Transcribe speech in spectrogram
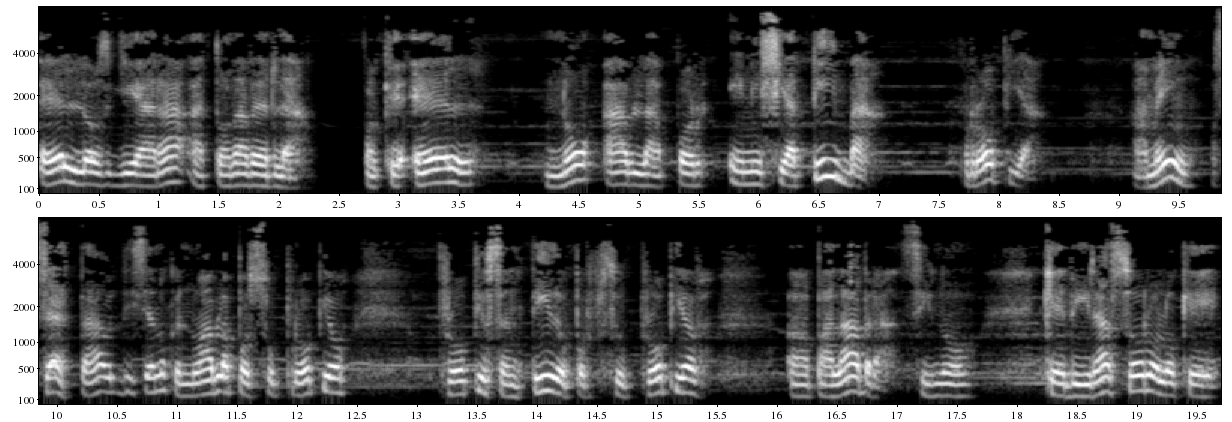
Él los guiará a toda verdad, porque Él no habla por iniciativa propia. Amén. O sea, está diciendo que no habla por su propio, propio sentido, por su propia ah, palabra, sino que dirá solo lo que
